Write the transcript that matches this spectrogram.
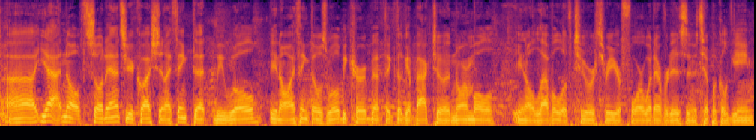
Uh, yeah, no. So to answer your question, I think that we will. You know, I think those will be curbed. I think they'll get back to a normal, you know, level of two or three or four, whatever it is in a typical game.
